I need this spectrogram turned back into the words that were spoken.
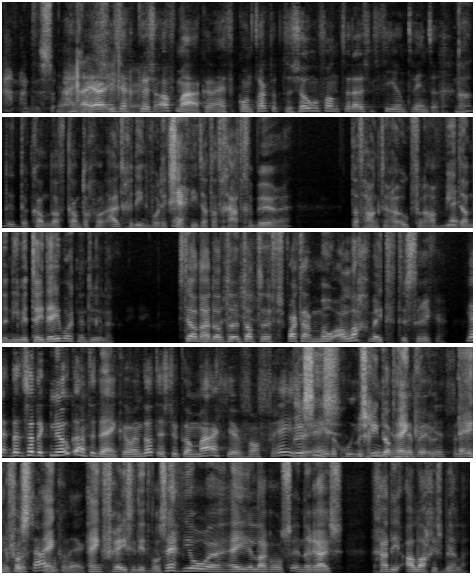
Ja, maar dat is ja, nou ja, je zegt klus afmaken. Hij heeft een contract op de zomer van 2024. Nou, dat kan, dat kan toch gewoon uitgediend worden. Ik zeg niet dat dat gaat gebeuren. Dat hangt er ook vanaf wie dan de nieuwe TD wordt natuurlijk. Stel nou dat, dat Sparta Mo Allah weet te strikken. Ja, dat zat ik nu ook aan te denken. Want dat is natuurlijk een maatje van Vrezen. Precies. Een hele goede Misschien dat Henk, Henk, Henk, Henk Vrezen dit wel zegt. Joh, hé hey, Laros en de Ruis, ga die Allah eens bellen.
